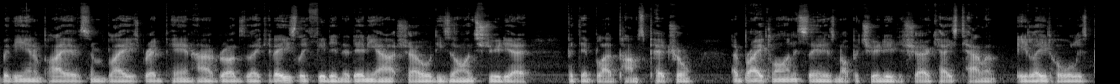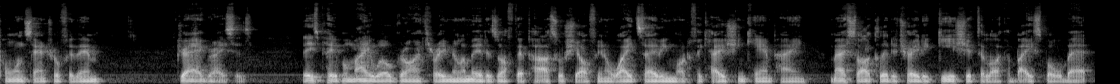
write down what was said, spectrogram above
With the interplay of some blazed red Panhard rods, they could easily fit in at any art show or design studio, but their blood pumps petrol. A brake line is seen as an opportunity to showcase talent. Elite Hall is pawn central for them. Drag races. These people may well grind 3mm off their parcel shelf in a weight saving modification campaign. Most likely to treat a gear shifter like a baseball bat.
